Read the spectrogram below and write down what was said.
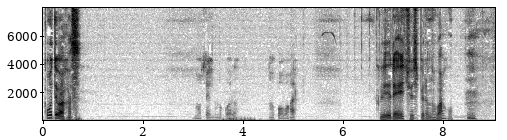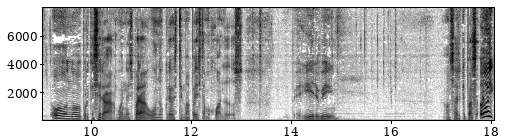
¿Cómo te bajas? No me acuerdo. No puedo bajar. Clic derecho es, pero no bajo. Oh, no, ¿por qué será? Bueno, es para uno, creo, este mapa. Ya estamos jugando dos. Irving. Vamos a ver qué pasa. ¡Uy!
